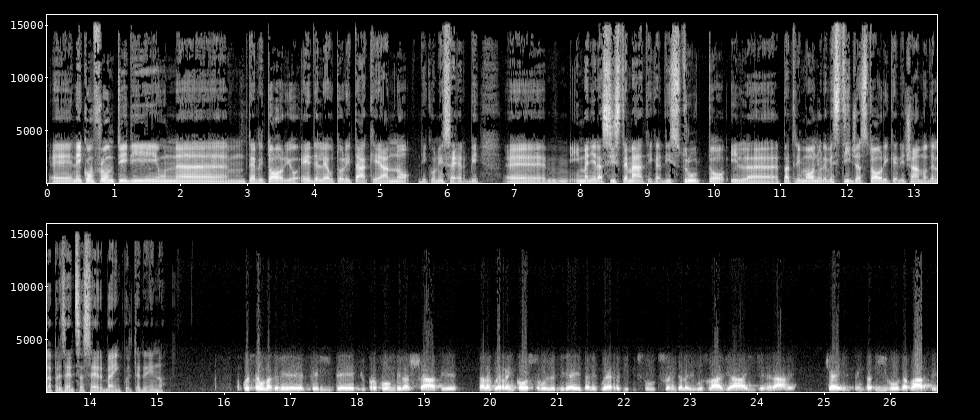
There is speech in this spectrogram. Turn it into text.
eh, nei confronti di un, uh, un, territorio e delle autorità che hanno, dicono i serbi, eh, in maniera sistematica distrutto il uh, patrimonio, le vestigia storiche diciamo, della presenza serba in quel terreno? Questa è una delle ferite più profonde lasciate dalla guerra in Kosovo, io direi dalle guerre di dissoluzione della Jugoslavia in generale. C'è il tentativo da parte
